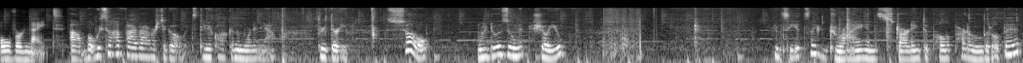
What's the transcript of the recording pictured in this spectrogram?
overnight. Um, but we still have five hours to go. It's three o'clock in the morning now, 3.30. So I'm gonna do a zoom in, to show you. You can see it's like drying and starting to pull apart a little bit.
